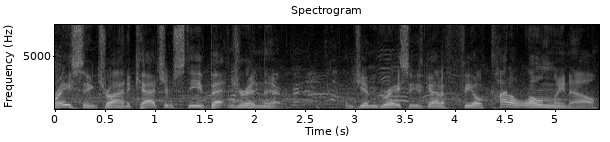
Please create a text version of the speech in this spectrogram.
racing, trying to catch him. Steve Bettinger in there. And Jim Gracie's got to feel kind of lonely now.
